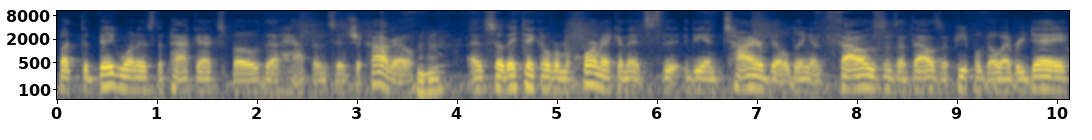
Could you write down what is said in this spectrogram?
But the big one is the Pack Expo that happens in Chicago. And so they take over McCormick, and it's the, the entire building, and thousands and thousands of people go every day.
